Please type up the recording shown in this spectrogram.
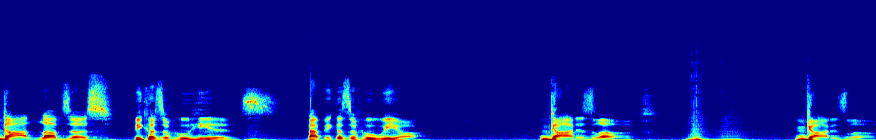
God loves us because of who He is, not because of who we are. God is love. God is love.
